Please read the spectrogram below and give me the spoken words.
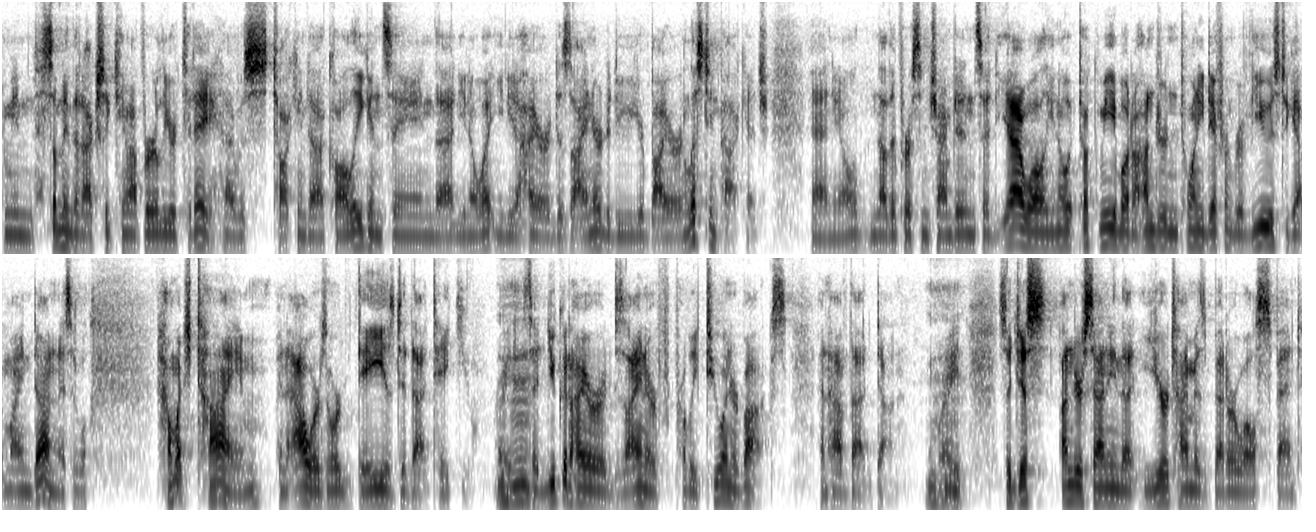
I mean, something that actually came up earlier today. I was talking to a colleague and saying that, you know what, you need to hire a designer to do your buyer and listing package. And, you know, another person chimed in and said, yeah, well, you know, it took me about 120 different reviews to get mine done. I said, well, how much time and hours or days did that take you? Right. I mm-hmm. said, you could hire a designer for probably 200 bucks and have that done. Mm-hmm. Right. So just understanding that your time is better well spent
